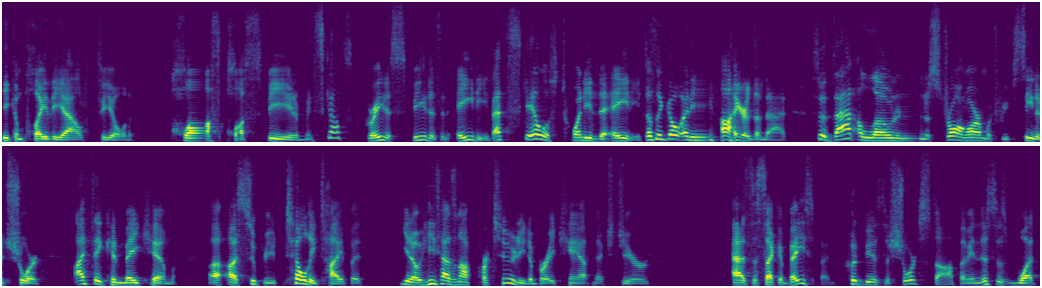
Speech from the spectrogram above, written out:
He can play the outfield plus plus speed. I mean, Scout's greatest speed is an 80. That scale is 20 to 80. It doesn't go any higher than that. So that alone and a strong arm, which we've seen at short, I think can make him a, a super utility type, but you know he has an opportunity to break camp next year as the second baseman, could be as a shortstop. I mean, this is what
